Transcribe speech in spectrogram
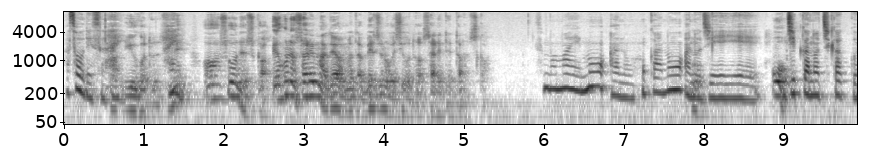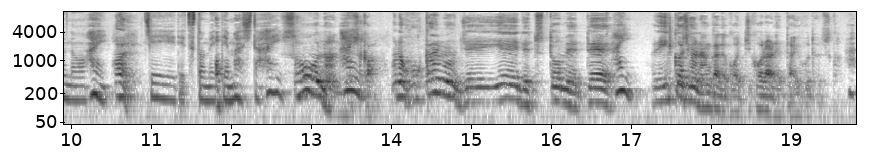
あ、そうです。はい、ということですね、ああそうですか。えほなそれまではまた別のお仕事をされてたんですか？その前もあの他のあの JA お。実家の近くのはい、はい。JA で勤めてました。はい、そうなんですか、はほな他の JA で勤めて、はい。で引っ越しがなんかでこっち来られたいうことですか？あ、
